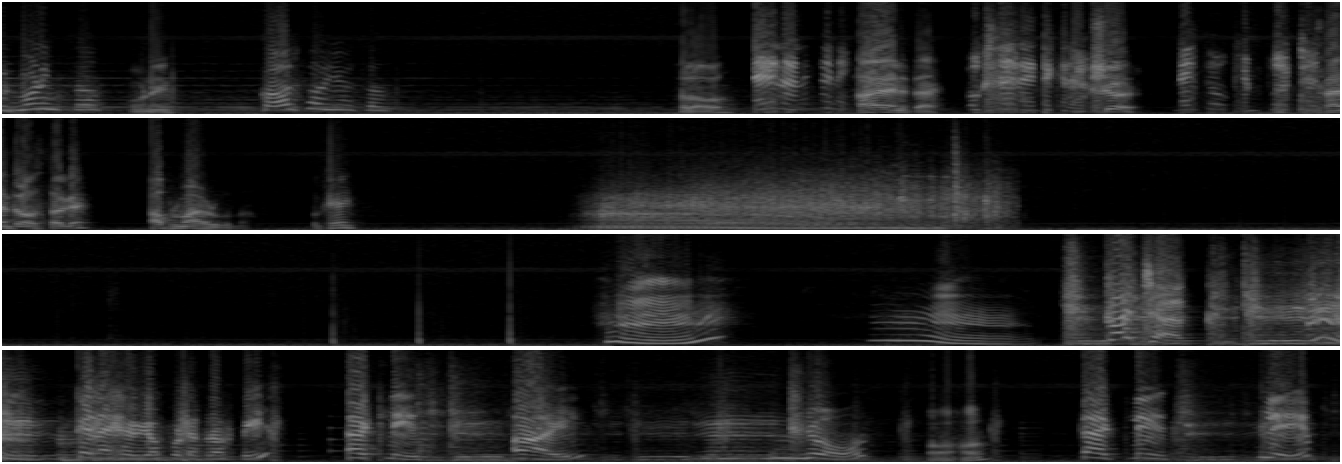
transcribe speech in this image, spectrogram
good morning sir morning call for you sir hello hi Anitha ఒకసారి ఇంటికి రా. షూర్ నీతో ఒక ఇంపార్టెంట్ సాయంత్రం వస్తాగా అప్పుడు మాట్లాడుకుందాం. Okay Hmm. Hmm. Kachak. Hmm. Can I have your photograph, please? At least eyes, nose, ఆహా at least lips.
